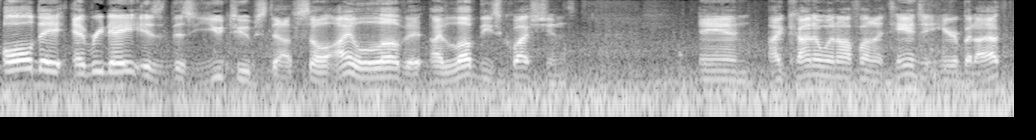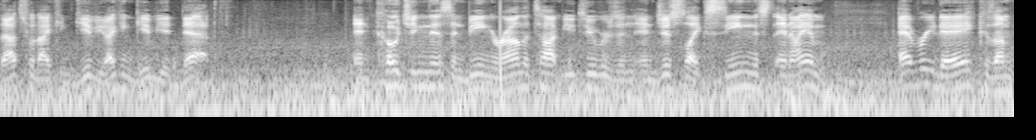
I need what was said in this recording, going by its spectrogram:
All day, every day is this YouTube stuff. So I love it. I love these questions. And I kind of went off on a tangent here, but I, that's what I can give you. I can give you depth. Coaching this and being around the top YouTubers and, and just like seeing this and I am every day because I'm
